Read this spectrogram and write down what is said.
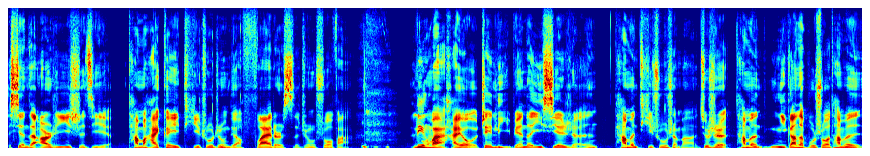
现在二十一世纪，他们还可以提出这种叫 flatters 这种说法。另外还有这里边的一些人，他们提出什么？就是他们，你刚才不是说他们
